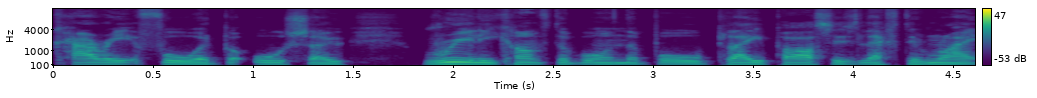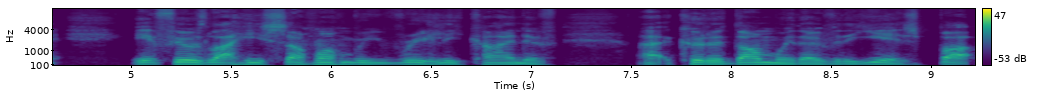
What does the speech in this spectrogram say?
carry it forward, but also really comfortable on the ball, play passes left and right. It feels like he's someone we really kind of uh, could have done with over the years. But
